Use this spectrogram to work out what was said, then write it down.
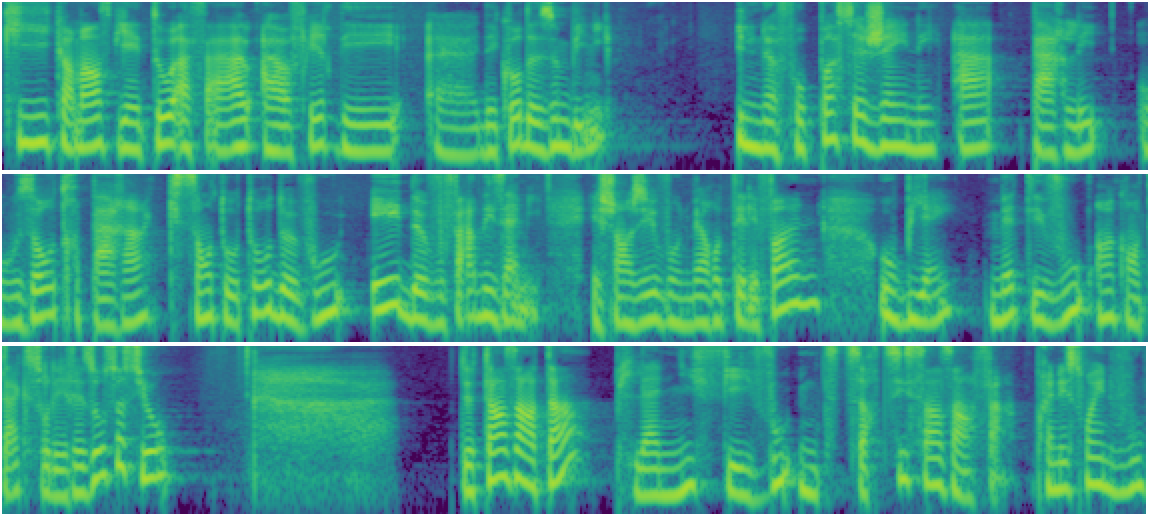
qui commence bientôt à offrir des, euh, des cours de Zumbini. Il ne faut pas se gêner à parler aux autres parents qui sont autour de vous et de vous faire des amis. Échangez vos numéros de téléphone ou bien mettez-vous en contact sur les réseaux sociaux. De temps en temps, planifiez-vous une petite sortie sans enfant. Prenez soin de vous.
